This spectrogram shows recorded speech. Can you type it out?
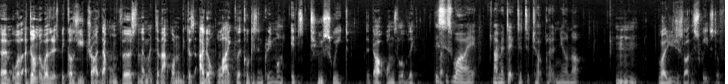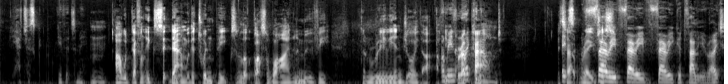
Um, well, I don't know whether it's because you tried that one first and then went to that one because I don't like the cookies and cream one. It's too sweet. The dark one's lovely. This is why I'm addicted to chocolate and you're not. Well, you just like the sweet stuff. Yeah, just give it to me. I would definitely sit down with a Twin Peaks and a little glass of wine and a movie and really enjoy that. I think mean, for a I pound, it's, outrageous. Very, very, very good value, right?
